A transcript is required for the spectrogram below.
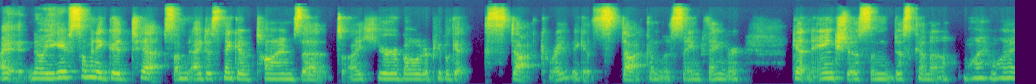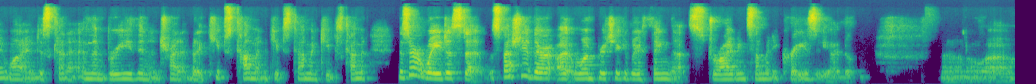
I know you gave so many good tips. I'm, i just think of times that I hear about or people get stuck, right? They get stuck on the same thing or getting anxious and just kind of why, why, why, and just kind of and then breathe in and try it, but it keeps coming, keeps coming, keeps coming. Is there a way just to, especially if there uh, one particular thing that's driving somebody crazy? I don't, I don't know. Uh,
